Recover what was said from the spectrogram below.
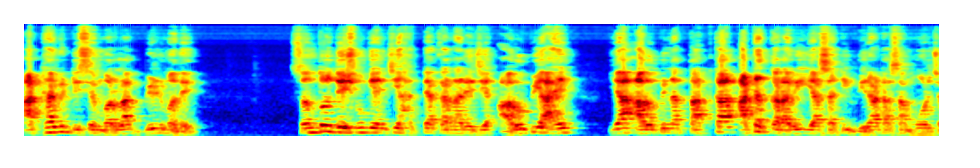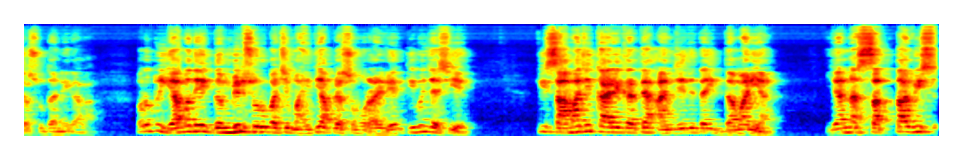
अठ्ठावीस डिसेंबरला बीडमध्ये संतोष देशमुख यांची हत्या करणारे जे आरोपी आहेत या आरोपींना तात्काळ अटक करावी यासाठी विराट असा मोर्चा सुद्धा निघाला. परंतु यामध्ये एक गंभीर स्वरूपाची माहिती आपल्यासमोर आलेली आहे. ती म्हणजे अशी आहे की सामाजिक कार्यकर्त्या अंजलीताई दमानिया यांना सत्तावीस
